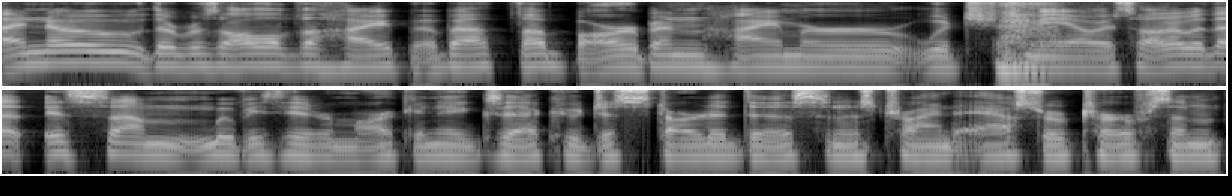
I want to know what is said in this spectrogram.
I know there was all of the hype about the Barbenheimer, which to me, I always thought, oh, that is some movie theater marketing exec who just started this and is trying to astroturf some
